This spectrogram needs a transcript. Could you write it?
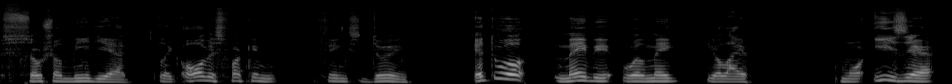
social media, like all these fucking things doing, it will maybe will make your life more easier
